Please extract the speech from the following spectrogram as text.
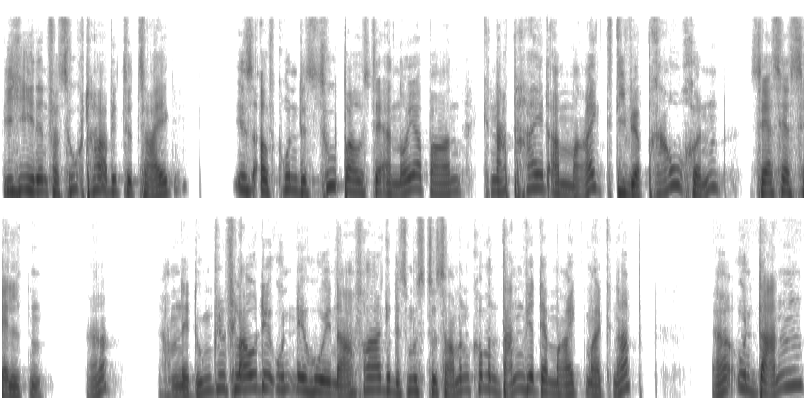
Wie ich Ihnen versucht habe zu zeigen, ist aufgrund des Zubaus der Erneuerbaren Knappheit am Markt, die wir brauchen, sehr, sehr selten. Ja? Wir haben eine Dunkelflaute und eine hohe Nachfrage, das muss zusammenkommen, dann wird der Markt mal knapp. Ja? Und dann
